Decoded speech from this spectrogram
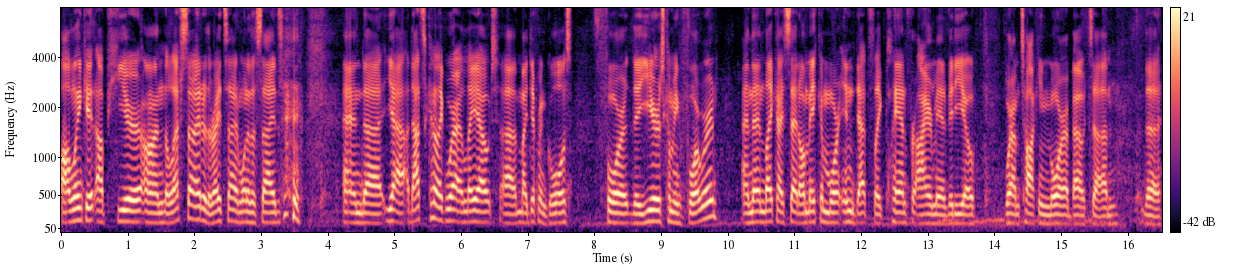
I'll link it up here on the left side or the right side, one of the sides. And uh, yeah, that's kind of like where I lay out uh, my different goals for the years coming forward. And then, like I said, I'll make a more in-depth like plan for Ironman video where I'm talking more about um, the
